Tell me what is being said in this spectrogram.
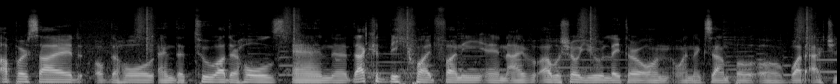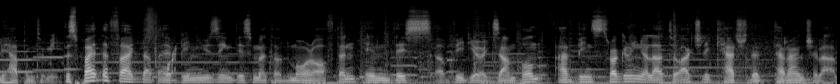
upper side of the hole and the two other holes and uh, that could be quite funny and I, I will show you later on an example of what actually happened to me. Despite the fact that I've been using this method more often in this uh, video example, I've been struggling a lot to actually catch the tarantula.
